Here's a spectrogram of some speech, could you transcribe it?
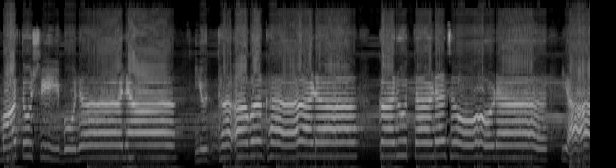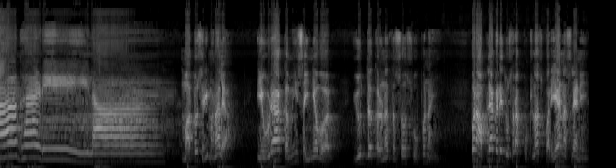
मातोश्री बोलल्या युद्ध अवघड करू तड जोड या घडीला. मातोश्री म्हणाल्या एवढ्या कमी सैन्यावर युद्ध करणं तसं सोपं नाही. पण आपल्याकडे दुसरा कुठलाच पर्याय नसल्याने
